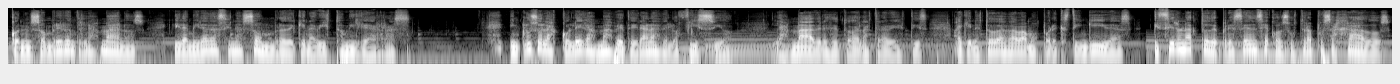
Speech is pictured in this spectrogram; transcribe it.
con el sombrero entre las manos y la mirada sin asombro de quien ha visto mil guerras. Incluso las colegas más veteranas del oficio, las madres de todas las travestis, a quienes todas dábamos por extinguidas, hicieron acto de presencia con sus trapos ajados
